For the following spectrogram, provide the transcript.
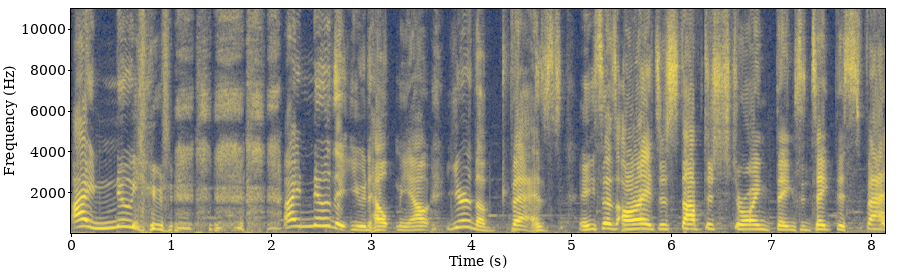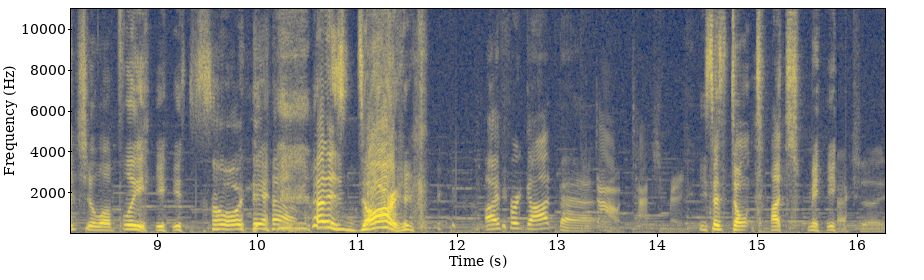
"I knew you'd, I knew that you'd help me out. You're the best." And he says, "All right, just stop destroying things and take this spatula, please." Oh yeah, that is dark. I forgot that Don't touch me. He says, "Don't touch me." actually.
